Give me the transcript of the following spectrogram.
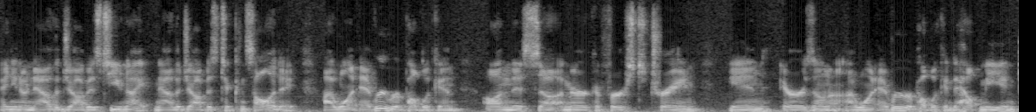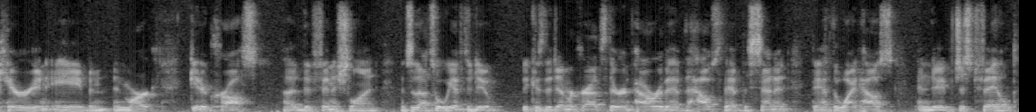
and you know now the job is to unite. Now the job is to consolidate. I want every Republican on this uh, America First train in Arizona. I want every Republican to help me and Kari and Abe and, and Mark get across uh, the finish line. And so that's what we have to do because the Democrats, they're in power. They have the House, they have the Senate, they have the White House, and they've just failed.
